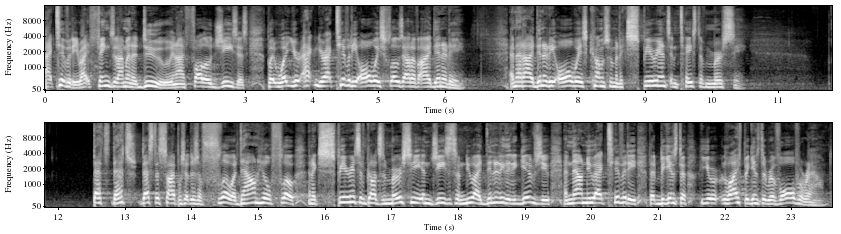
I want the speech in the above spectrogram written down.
activity, right? Things that I'm going to do, and I follow Jesus. But what your, your activity always flows out of identity. And that identity always comes from an experience and taste of mercy. That's, that's, that's discipleship. There's a flow, a downhill flow, an experience of God's mercy in Jesus, a new identity that He gives you, and now new activity that begins to, your life begins to revolve around.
